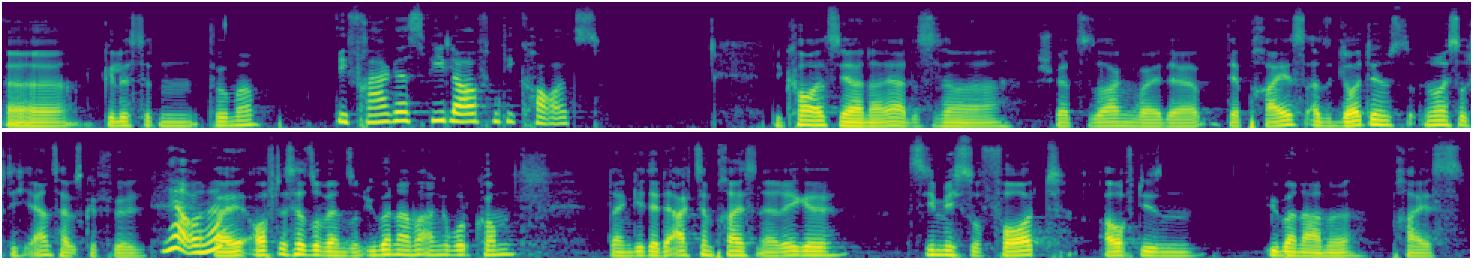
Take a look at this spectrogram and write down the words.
äh, gelisteten Firma. Die Frage ist, wie laufen die Calls? Die Calls, ja, naja, das ist ja schwer zu sagen, weil der, der Preis, also die Leute nehmen es immer nicht so richtig ernst, habe ich das Gefühl. Ja, oder? Weil oft ist ja so, wenn so ein Übernahmeangebot kommt, dann geht ja der Aktienpreis in der Regel ziemlich sofort auf diesen Übernahmepreis,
